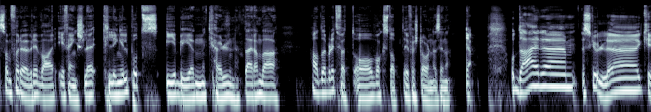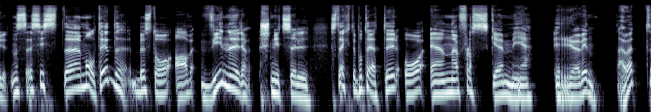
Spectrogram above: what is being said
som for øvrig var i fengselet Klingelputz i byen Köln, der han da hadde blitt født og vokst opp de første årene sine. Ja, og Der eh, skulle Kyrtens siste måltid bestå av wienerschnitzel, stekte poteter og en flaske med rødvin. Det er jo et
